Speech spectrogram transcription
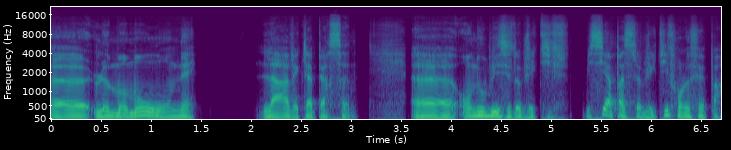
euh, le moment où on est là avec la personne. Euh, on oublie cet objectif. Mais s'il n'y a pas cet objectif, on ne le fait pas.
